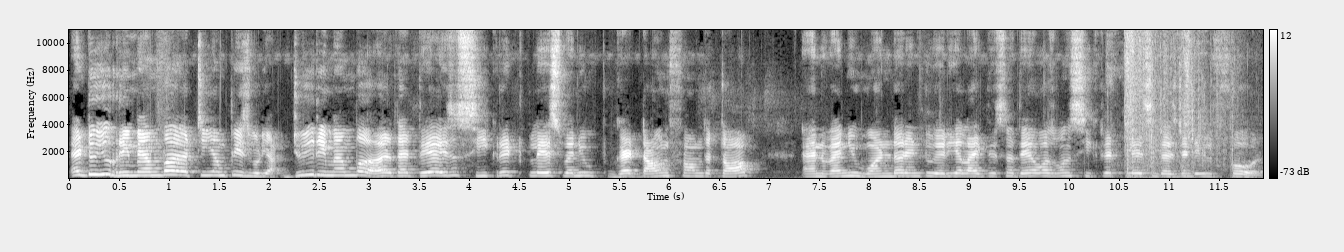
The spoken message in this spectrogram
and do you remember tmp is good yeah do you remember that there is a secret place when you get down from the top and when you wander into area like this there was one secret place in resident evil 4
